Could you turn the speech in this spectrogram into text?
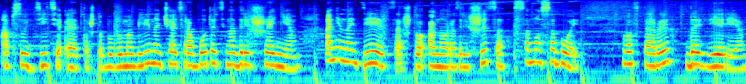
Обсудите это, чтобы вы могли начать работать над решением, а не надеяться, что оно разрешится само собой. Во-вторых, доверие.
